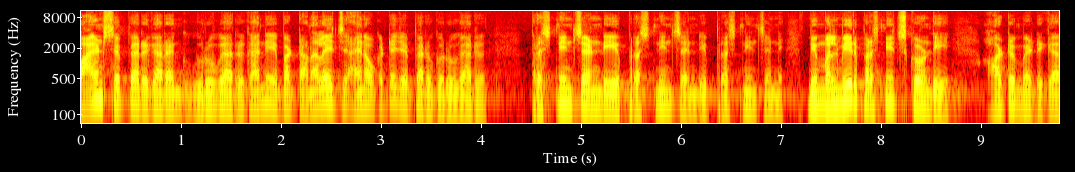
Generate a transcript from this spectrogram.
పాయింట్స్ చెప్పారు గారు గురువు గారు కానీ బట్ అనలైజ్ ఆయన ఒకటే చెప్పారు గురువు గారు ప్రశ్నించండి ప్రశ్నించండి ప్రశ్నించండి. మిమ్మల్ని మీరు ప్రశ్నించుకోండి. ఆటోమేటిక్గా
